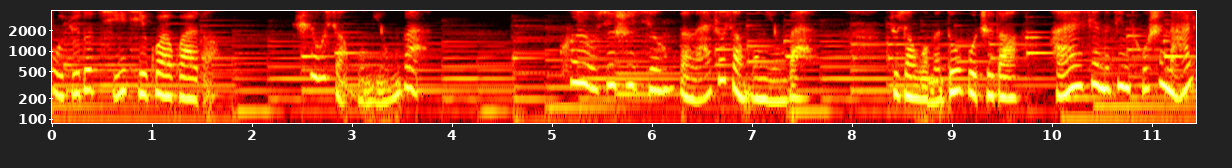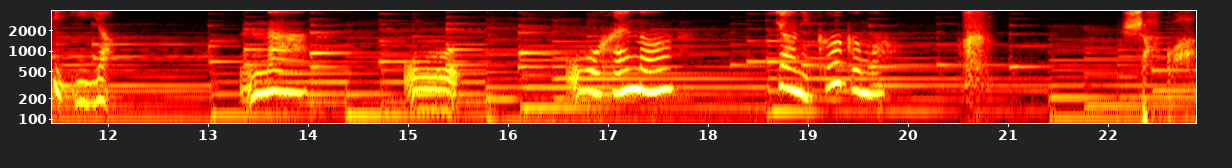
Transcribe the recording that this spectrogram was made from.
我觉得奇奇怪怪的，却又想不明白。可有些事情本来就想不明白，就像我们都不知道。海岸线的尽头是哪里一样？那我我还能叫你哥哥吗？傻瓜！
